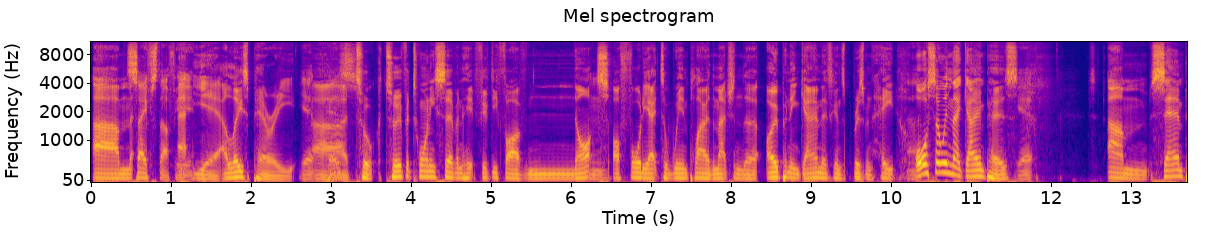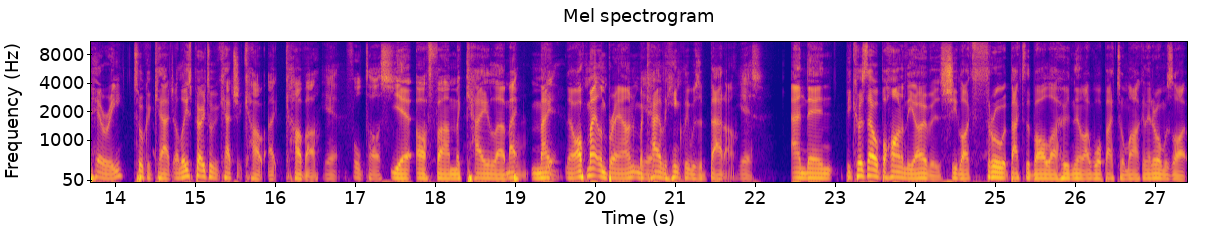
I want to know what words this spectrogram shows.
Mm. Safe stuff here. uh, yeah, Ellyse Perry Yeah, uh, Pez. took two for 27, hit 55 knots Mm. off 48 to win player of the match in the opening game. That's against Brisbane Heat. Ah. Also in that game, Pez, Yeah. Um, Sam Perry took a catch. Ellyse Perry took a catch at, co- at cover. Yeah. Full toss. Yeah, off uh, Michaela, Ma- Ma- yeah. no, off Maitlan Brown. Mikayla Hinkley was a batter. Yes. And then because they were behind on the overs, she like threw it back to the bowler, who then like walked back to a mark, and then everyone was like,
